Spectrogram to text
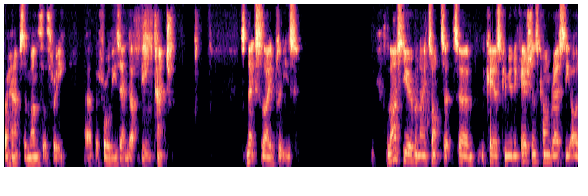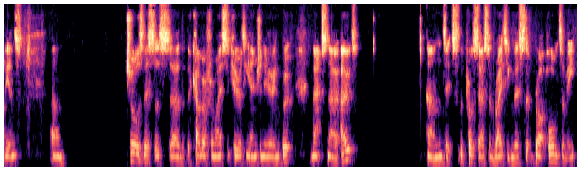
perhaps a month or three uh, before these end up being patched. So next slide, please. Last year, when I talked at um, the Chaos Communications Congress, the audience um, chose this as uh, the cover for my security engineering book. That's now out. And it's the process of writing this that brought home to me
